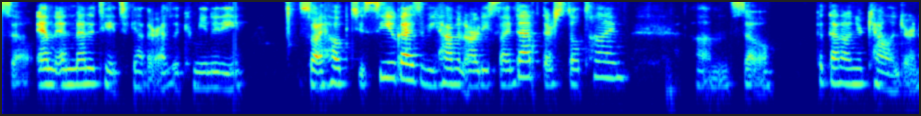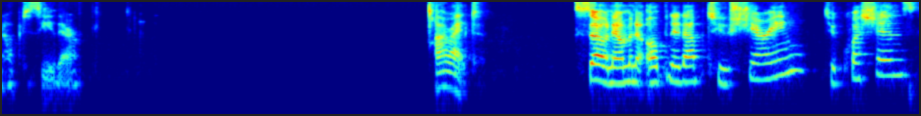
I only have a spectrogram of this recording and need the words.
so and and meditate together as a community so i hope to see you guys if you haven't already signed up there's still time um, so put that on your calendar and hope to see you there all right so now i'm going to open it up to sharing to questions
